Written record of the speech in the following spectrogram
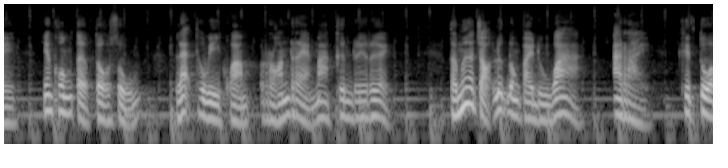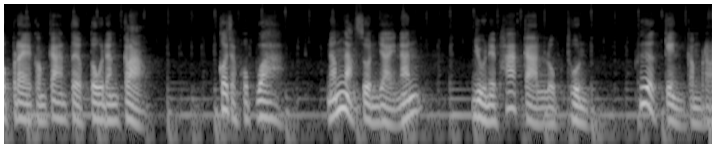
ยยังคงเติบโตสูง และทวีความร้อนแรงมากขึ้นเรื่อยๆ แต่เมื่อเจาะลึกลงไปดูว่า อะไรคือตัวแปรของการเติบโตดังกล่าว ก็จะพบว่า น้ำหนักส่วนใหญ่นั้น อยู่ในภาคการลงทุน เพื่อเก่งกำไร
